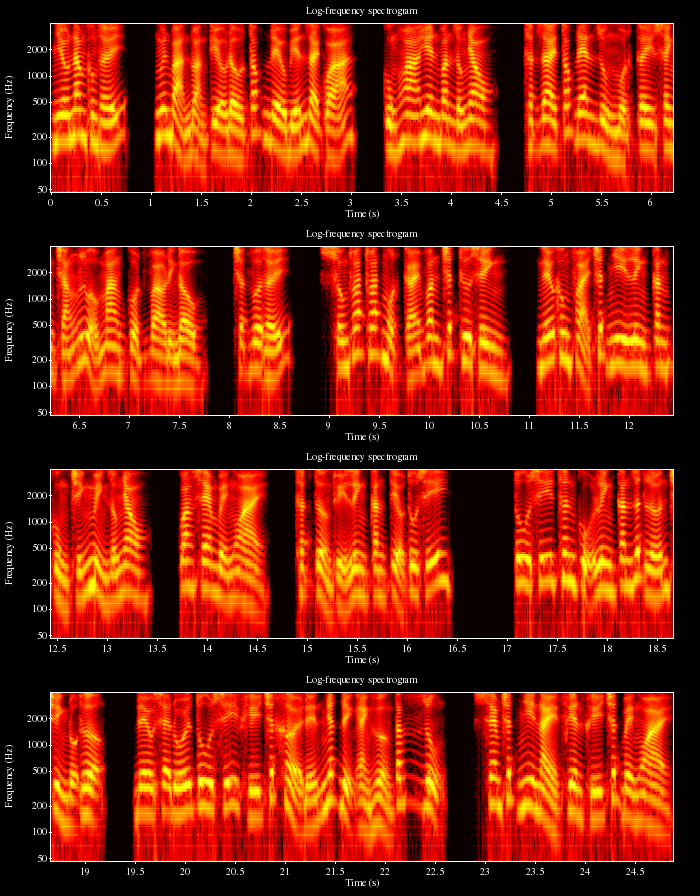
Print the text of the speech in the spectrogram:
Nhiều năm không thấy, nguyên bản đoạn kiều đầu tóc đều biến dài quá, cùng hoa hiên văn giống nhau, thật dài tóc đen dùng một cây xanh trắng lụa mang cột vào đỉnh đầu, chợt vừa thấy, sống thoát thoát một cái văn chất thư sinh, nếu không phải chất nhi linh căn cùng chính mình giống nhau, quang xem bề ngoài, thật tưởng thủy linh căn tiểu tu sĩ. Tu sĩ thân cụ linh căn rất lớn trình độ thượng, đều sẽ đối tu sĩ khí chất khởi đến nhất định ảnh hưởng tác dụng, xem chất nhi này phiên khí chất bề ngoài,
